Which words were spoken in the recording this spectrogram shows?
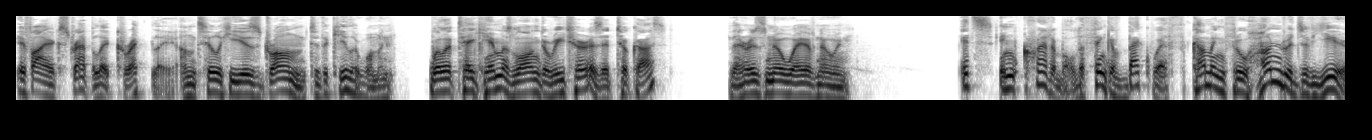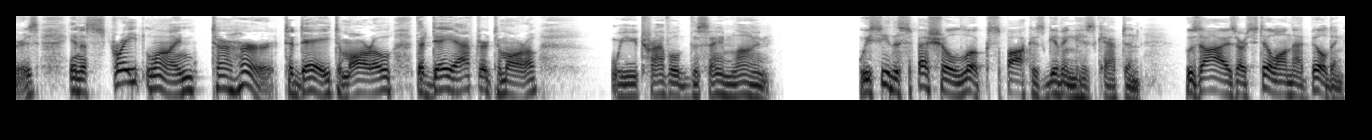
if I extrapolate correctly, until he is drawn to the Keeler woman. Will it take him as long to reach her as it took us? There is no way of knowing. It's incredible to think of Beckwith coming through hundreds of years in a straight line to her, today, tomorrow, the day after tomorrow. We traveled the same line. We see the special look Spock is giving his captain, whose eyes are still on that building,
